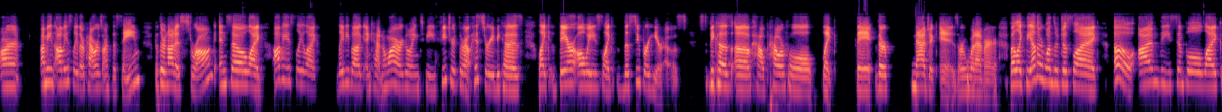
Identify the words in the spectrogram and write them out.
aren't. I mean, obviously their powers aren't the same, but they're not as strong, and so like obviously like Ladybug and Cat Noir are going to be featured throughout history because like they're always like the superheroes because of how powerful like they their magic is or whatever. But like the other ones are just like, "Oh, I'm the simple like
